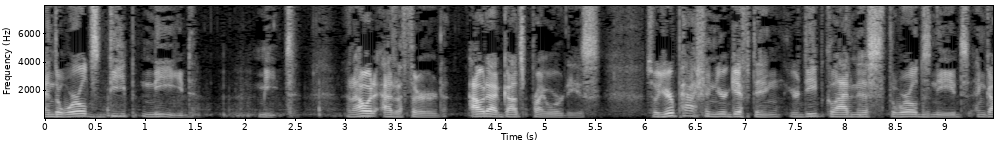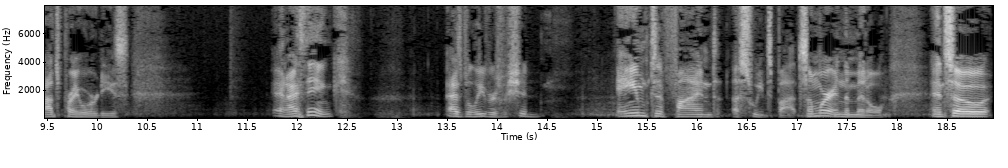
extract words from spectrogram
and the world's deep need meet. And I would add a third. I would add God's priorities. So your passion, your gifting, your deep gladness, the world's needs, and God's priorities. And I think as believers, we should aim to find a sweet spot somewhere in the middle and so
